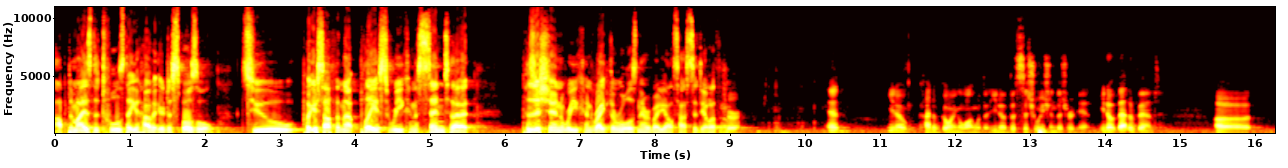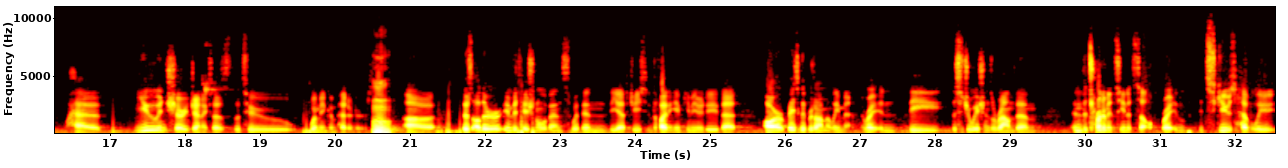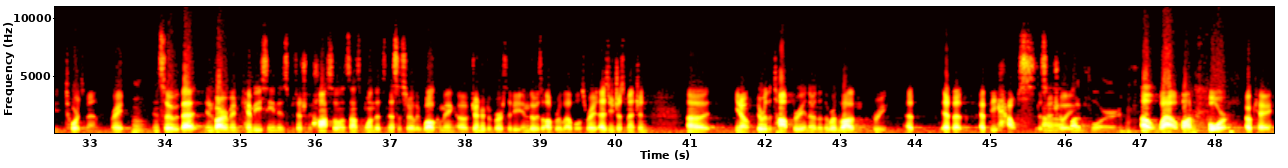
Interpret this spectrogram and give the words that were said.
optimize the tools that you have at your disposal to put yourself in that place where you can ascend to that position where you can write the rules and everybody else has to deal with them. Sure. And you know, kind of going along with it, you know, the situation that you're in. You know, that event uh, had you and Sherry Jennings as the two women competitors. Mm. Uh, there's other invitational events within the FGC, the fighting game community, that are basically predominantly men, right? And the the situations around them, and the tournament scene itself, right? It, it skews heavily towards men, right? And so that environment can be seen as potentially hostile. It's not one that's necessarily welcoming of gender diversity in those upper levels, right? As you just mentioned, uh, you know, there were the top three, and then there were the bottom three at at that at the house, essentially. four. Oh wow, bottom four. Okay,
